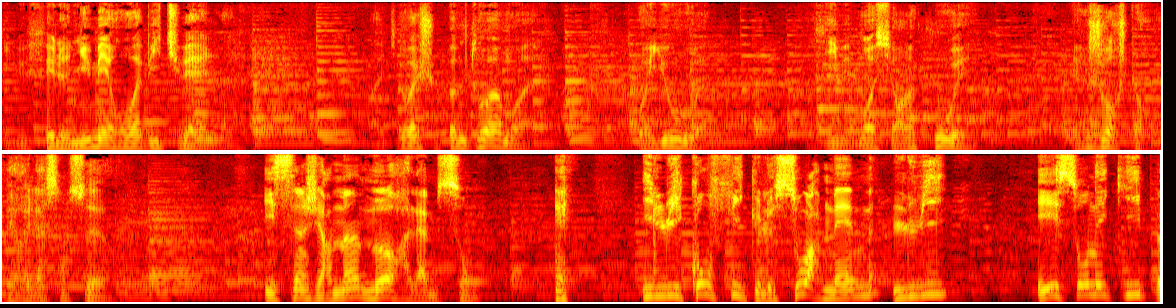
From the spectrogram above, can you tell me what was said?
il lui fait le numéro habituel. tu vois, je suis comme toi, moi. Voyou. Euh, vas-y, mets-moi sur un coup et, un jour, je te renverrai l'ascenseur. Et Saint-Germain mort à l'hameçon. il lui confie que le soir même, lui et son équipe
